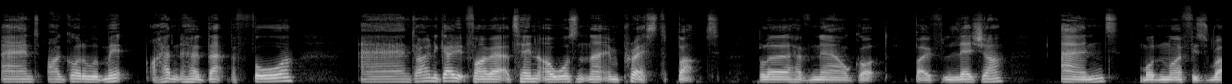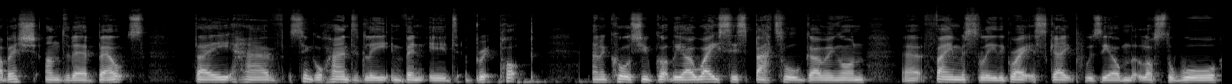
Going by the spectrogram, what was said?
And I got to admit, I hadn't heard that before. And I only gave it 5 out of 10. I wasn't that impressed. But Blur have now got both Leisure and Modern Life is Rubbish under their belts. They have single handedly invented Britpop. And of course, you've got the Oasis battle going on. Uh, famously, The Great Escape was the album that lost the war,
